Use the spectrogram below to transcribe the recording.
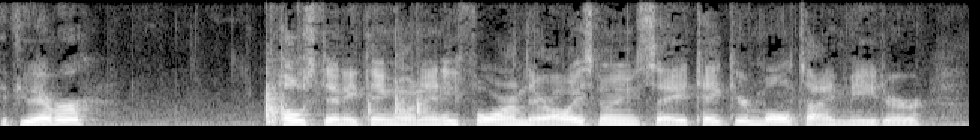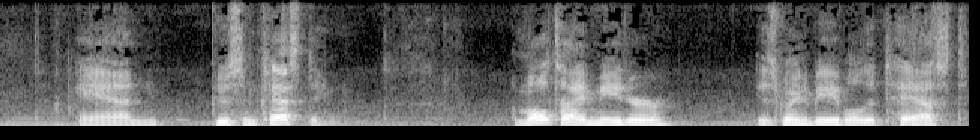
If you ever post anything on any forum they're always going to say take your multimeter and do some testing. A multimeter is going to be able to test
